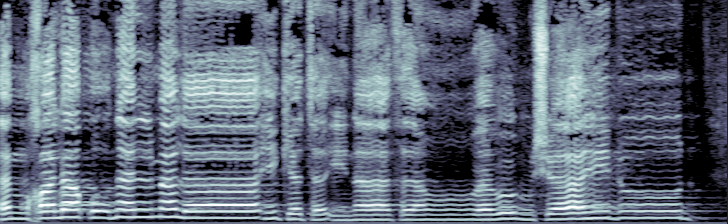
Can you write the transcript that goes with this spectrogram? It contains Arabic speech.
أم خلقنا الملائكة إناثا وهم شاهدون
